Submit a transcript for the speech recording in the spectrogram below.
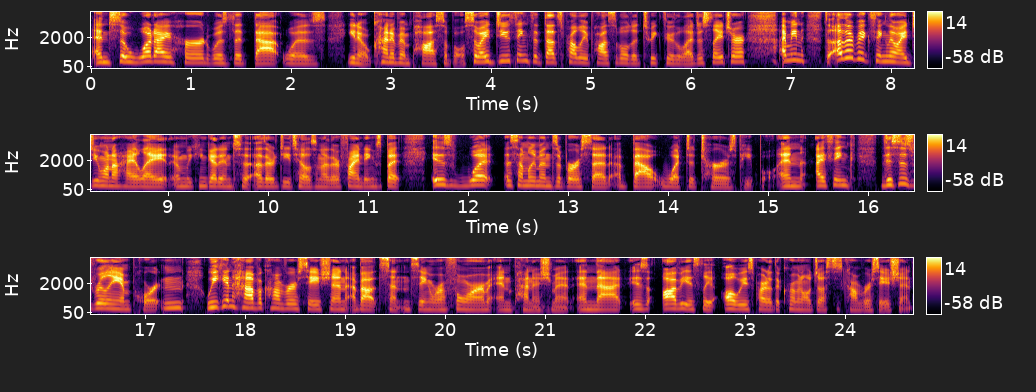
And so what i heard was that that was you know kind of impossible. So i do think that that's probably possible to tweak through the legislature. I mean the other big thing though i do want to highlight and we can get into other details and other findings, but is what Assemblyman Zbur said about what deters people. And I think this is really important. We can have a conversation about sentencing reform and punishment, and that is obviously always part of the criminal justice conversation.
